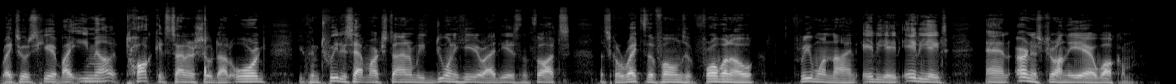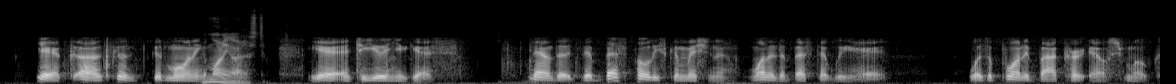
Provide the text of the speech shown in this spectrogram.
Write to us here by email at talk at steinershow.org. You can tweet us at Mark Steiner. We do want to hear your ideas and thoughts. Let's go right to the phones at 410-319-8888. And Ernest, you're on the air. Welcome. Yeah, uh, good, good morning. Good morning, Ernest. Yeah, and to you and your guests. Now, the, the best police commissioner, one of the best that we had, was appointed by Kurt L. Schmoke,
